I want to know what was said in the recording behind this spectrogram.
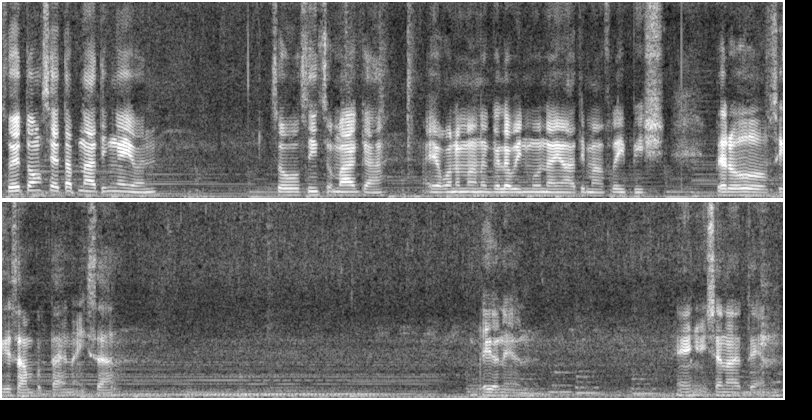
So, ito ang setup natin ngayon. So, since umaga, ayoko namang nagalawin muna yung ating mga crayfish. Pero, sige, sample tayo ng isa. Ayun na yun. Ayan yung isa natin.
